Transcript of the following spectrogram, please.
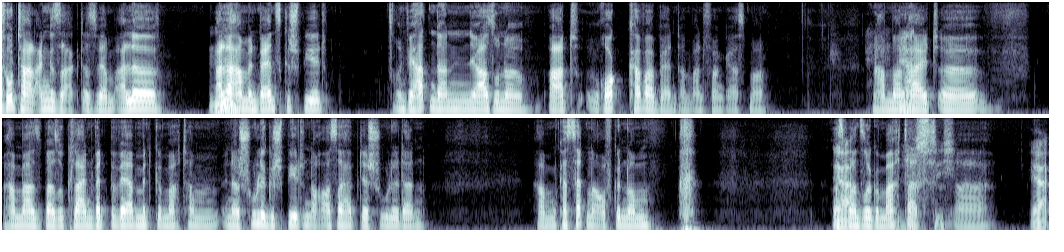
total angesagt. Also wir haben alle, mhm. alle haben in Bands gespielt. Und wir hatten dann ja so eine Art Rock-Coverband am Anfang erstmal. Und haben dann ja. halt, äh, haben mal bei so kleinen Wettbewerben mitgemacht, haben in der Schule gespielt und auch außerhalb der Schule dann haben Kassetten aufgenommen, was ja. man so gemacht Lustig. hat. Äh, ja.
